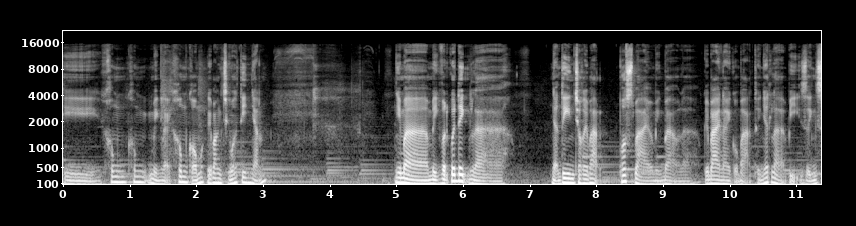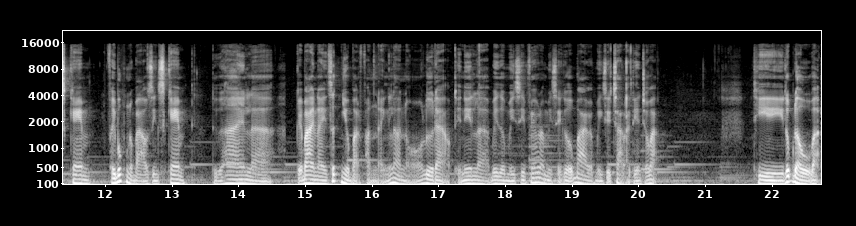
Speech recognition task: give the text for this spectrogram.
thì không không mình lại không có một cái bằng chứng bằng tin nhắn. Nhưng mà mình vẫn quyết định là nhắn tin cho cái bạn post bài và mình bảo là cái bài này của bạn thứ nhất là bị dính scam. Facebook nó báo dính scam. Thứ hai là cái bài này rất nhiều bạn phản ánh là nó lừa đảo. Thế nên là bây giờ mình xin phép là mình sẽ gỡ bài và mình sẽ trả lại tiền cho bạn. Thì lúc đầu bạn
